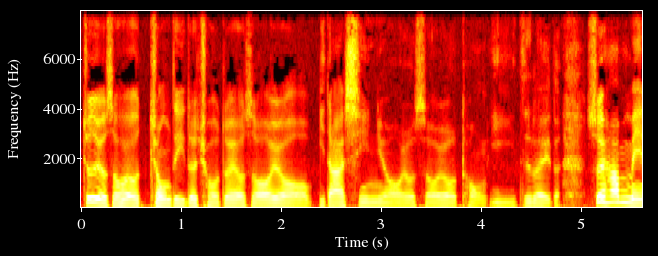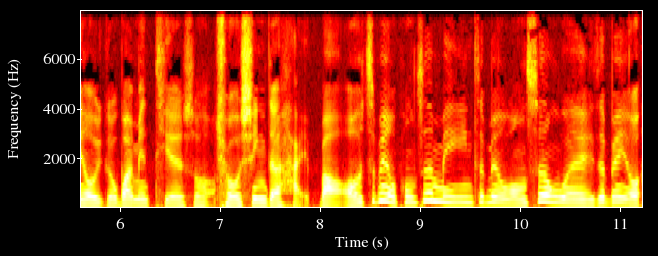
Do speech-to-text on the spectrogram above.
就是有时候会有兄弟的球队，有时候有义大犀牛，有时候有统一之类的，所以他没有一个外面贴说球星的海报哦，这边有彭正明，这边有王胜伟，这边有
